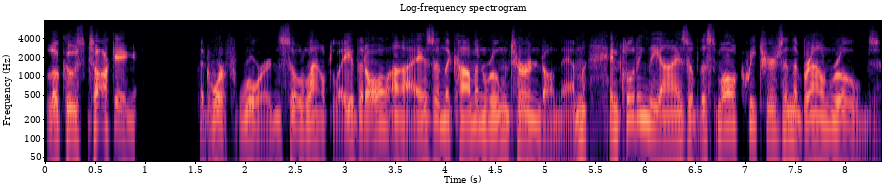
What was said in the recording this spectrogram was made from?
Look who's talking! The dwarf roared so loudly that all eyes in the common room turned on them, including the eyes of the small creatures in the brown robes.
